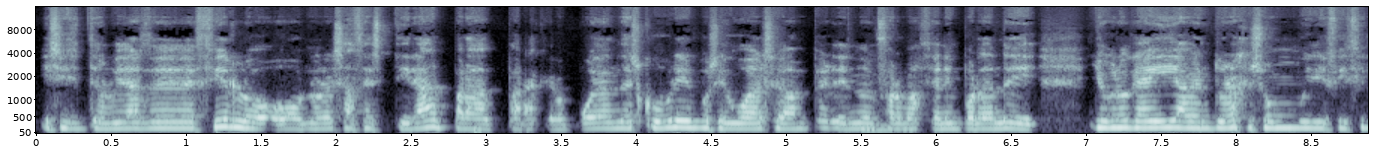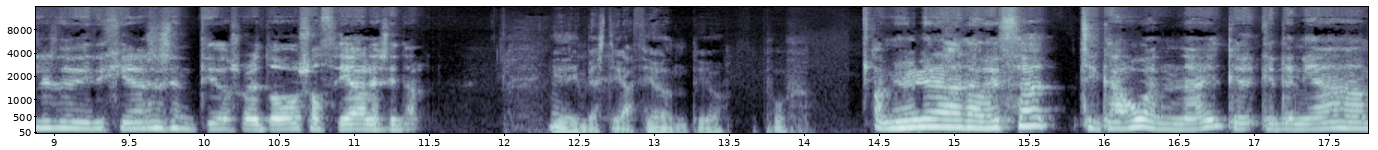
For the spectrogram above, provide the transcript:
Y si te olvidas de decirlo o no les haces tirar para, para que lo puedan descubrir, pues igual se van perdiendo información importante. Y yo creo que hay aventuras que son muy difíciles de dirigir en ese sentido, sobre todo sociales y tal. Y de investigación, tío. Uf. A mí me viene a la cabeza Chicago at Night, que, que tenía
